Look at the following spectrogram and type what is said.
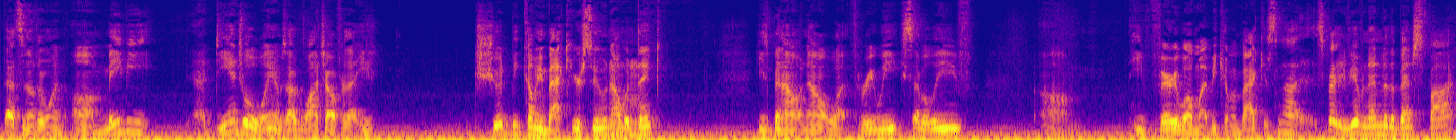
that's another one. Um, maybe uh, DeAngelo Williams. I'd watch out for that. He should be coming back here soon. I would think. He's been out now, what three weeks, I believe. Um, he very well might be coming back. It's not, especially if you have an end of the bench spot.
